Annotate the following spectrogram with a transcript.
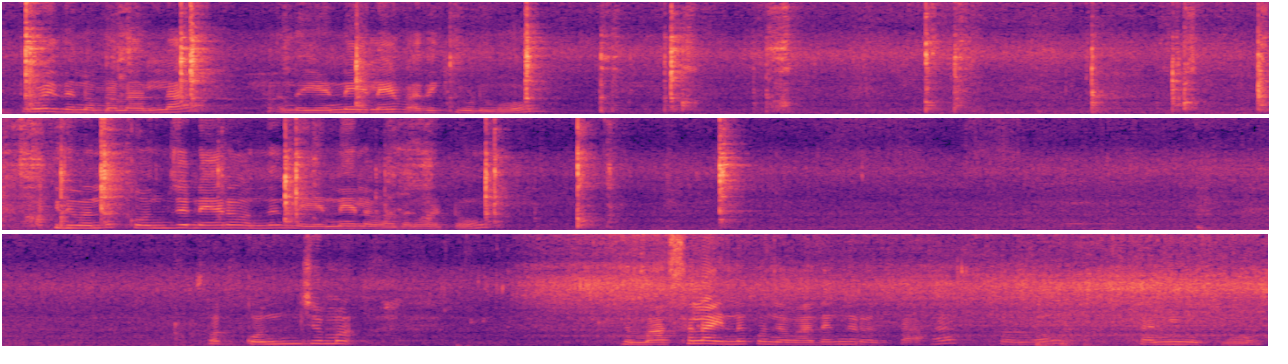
இப்போ இதை நம்ம நல்லா அந்த எண்ணெயிலே வதக்கி விடுவோம். இது வந்து கொஞ்ச நேரம் வந்து இந்த எண்ணெயில் வதங்கட்டும். இப்போ கொஞ்சமாக இந்த மசாலா இன்னும் கொஞ்சம் வதங்குறதுக்காக கொஞ்சம் தண்ணி ஊற்றுவோம்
